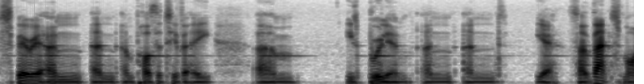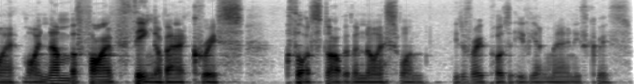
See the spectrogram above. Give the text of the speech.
spirit and, and, and positivity um, is brilliant. And, and yeah, so that's my, my number five thing about Chris. I thought I'd start with a nice one. He's a very positive young man, is Chris.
